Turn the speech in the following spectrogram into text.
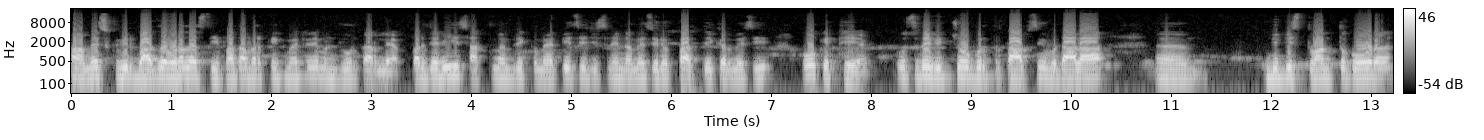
ਭਾਵੇਂ ਸੁਖਵੀਰ ਬਾਦਲ ਹੋਰਾਂ ਦਾ ਅਸਤੀਫਾ ਤਾਂ ਵਰਕਿੰਗ ਕਮੇਟੀ ਨੇ ਮਨਜ਼ੂਰ ਕਰ ਲਿਆ, ਪਰ ਜਿਹੜੀ 7 ਮੈਂਬਰੀ ਕਮੇਟੀ ਸੀ, ਜਿਸ ਨੇ ਨਵੇਂ ਸਿਰੋਂ ਭਰਤੀ ਕਰਨੀ ਸੀ, ਉਹ ਕਿੱਥੇ ਹੈ? ਉਸ ਦੇ ਵਿੱਚੋਂ ਗੁਰਪ੍ਰਤਾਪ ਸਿੰਘ ਵਡਾਲਾ ਬੀਬੀ ਸਤਵੰਤ ਕੌਰ,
